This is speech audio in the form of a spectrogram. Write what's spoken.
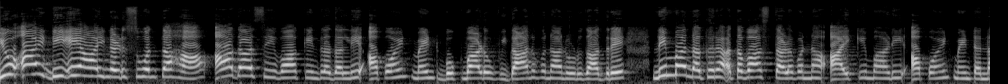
ಯುಐಡಿಎಐ ನಡೆಸುವಂತಹ ಆಧಾರ್ ಸೇವಾ ಕೇಂದ್ರದಲ್ಲಿ ಅಪಾಯಿಂಟ್ಮೆಂಟ್ ಬುಕ್ ಮಾಡುವ ವಿಧಾನವನ್ನ ನೋಡುವುದಾದ್ರೆ ನಿಮ್ಮ ನಗರ ಅಥವಾ ಸ್ಥಳವನ್ನ ಆಯ್ಕೆ ಮಾಡಿ ಅಪಾಯಿಂಟ್ಮೆಂಟ್ ಅನ್ನ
